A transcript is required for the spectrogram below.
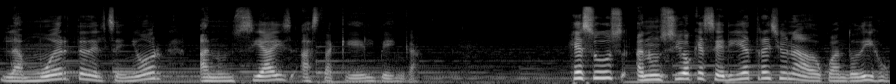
la muerte del Señor anunciáis hasta que Él venga. Jesús anunció que sería traicionado cuando dijo,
